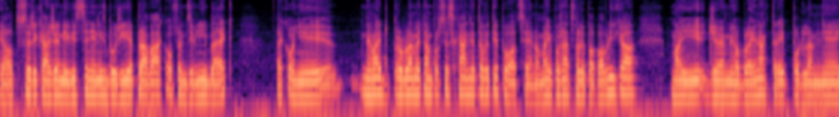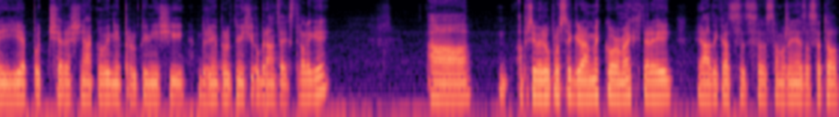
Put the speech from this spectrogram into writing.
Jo, co se říká, že nejvíc ceněný zboží je pravák ofenzivní back, tak oni nemají problémy tam prostě schánět a vytipovat si. No, mají pořád Filipa Pavlíka, mají Jeremyho Blaina, který podle mě je po Čerešňákovi nejproduktivnější, druhý nejproduktivnější obránce extraligy. A, a přivedou prostě Graham McCormack, který já teďka se, se, samozřejmě zase to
